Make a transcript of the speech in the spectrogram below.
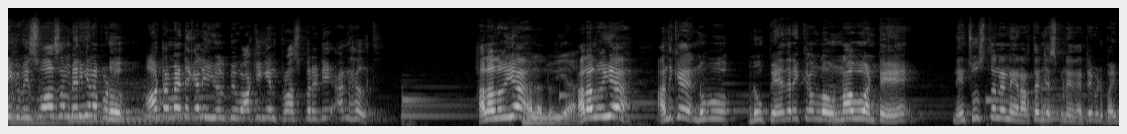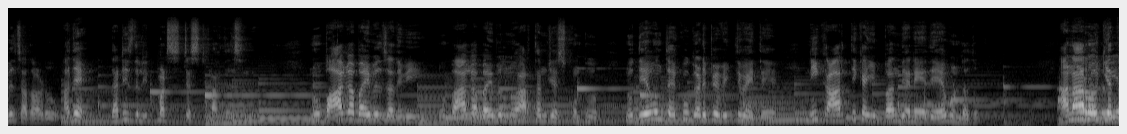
నీకు విశ్వాసం పెరిగినప్పుడు automatically you will be walking in prosperity and health. Hallelujah అందుకే నువ్వు నువ్వు పేదరికంలో ఉన్నావు అంటే నేను చూస్తున్నా నేను అర్థం చేసుకునేది అంటే వీడు బైబిల్ చదవాడు. అదే that is the litmus test నాకు తెలిసింది. నువ్వు బాగా బైబిల్ చదివి నువ్వు బాగా బైబిల్ను అర్థం చేసుకుంటూ నువ్వు దేవునితో ఎక్కువ గడిపే వ్యక్తివైతే నీకు ఆర్థిక ఇబ్బంది అనేదే ఉండదు. అనారోగ్యత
